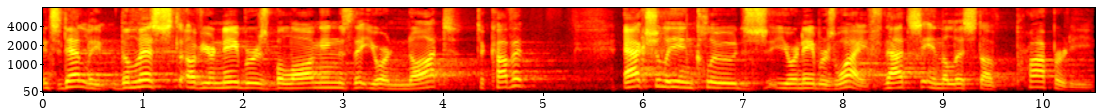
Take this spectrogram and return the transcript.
Incidentally, the list of your neighbor's belongings that you're not to covet actually includes your neighbor's wife. That's in the list of property.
